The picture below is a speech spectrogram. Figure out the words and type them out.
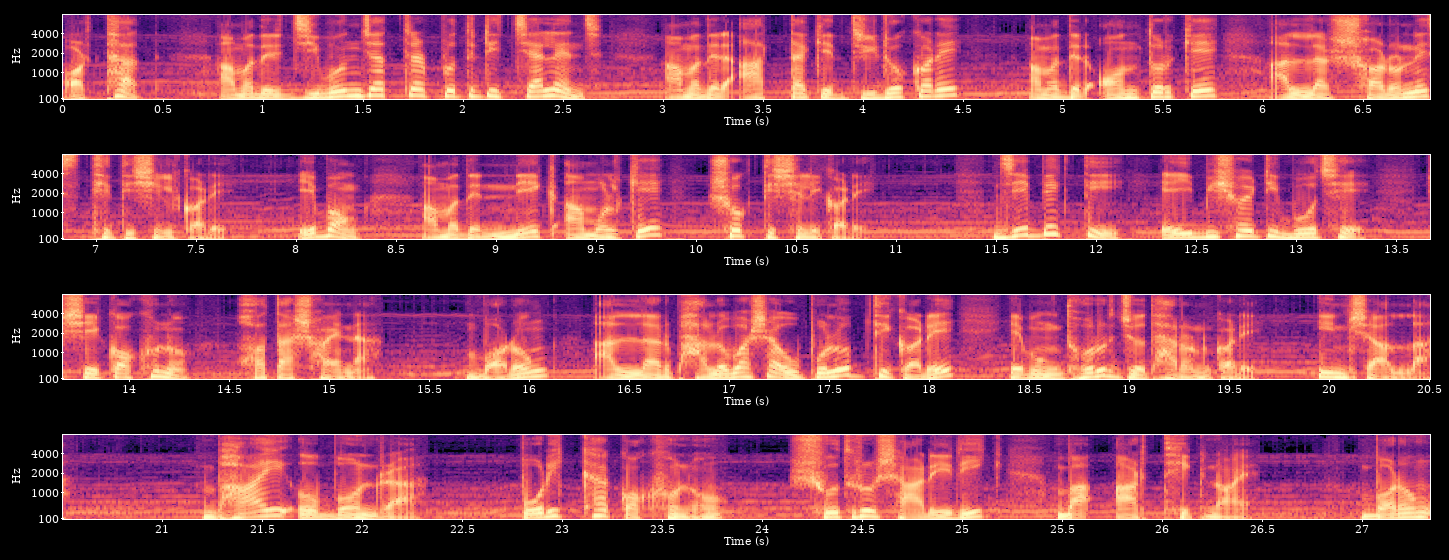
অর্থাৎ আমাদের জীবনযাত্রার প্রতিটি চ্যালেঞ্জ আমাদের আত্মাকে দৃঢ় করে, আমাদের অন্তরকে আল্লাহর স্মরণে স্থিতিশীল করে এবং আমাদের নেক আমলকে শক্তিশালী করে। যে ব্যক্তি এই বিষয়টি বোঝে, সে কখনো হতাশ হয় না। বরং আল্লাহর ভালোবাসা উপলব্ধি করে এবং ধৈর্য ধারণ করে, ইনশাআল্লাহ। ভাই ও বোনরা, পরীক্ষা কখনো শুধু শারীরিক বা আর্থিক নয়, বরং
